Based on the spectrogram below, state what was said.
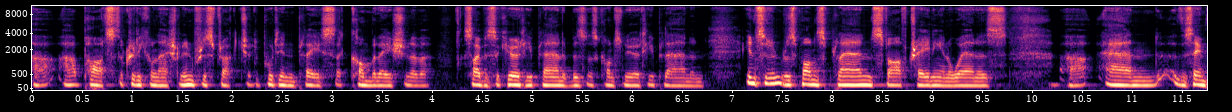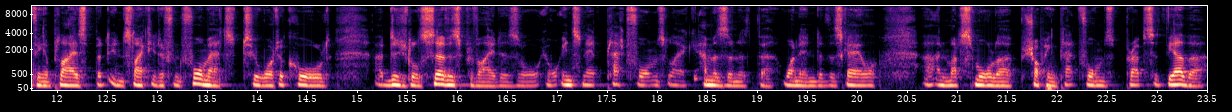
uh, parts of the critical national infrastructure to put in place a combination of a cybersecurity plan, a business continuity plan, an incident response plan, staff training and awareness. Uh, and the same thing applies, but in slightly different format, to what are called uh, digital service providers or, or, internet platforms like Amazon at the one end of the scale uh, and much smaller shopping platforms perhaps at the other.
